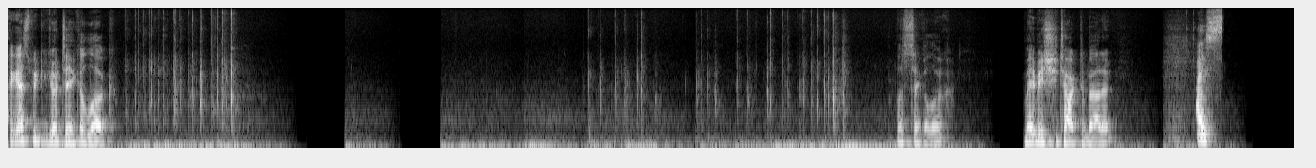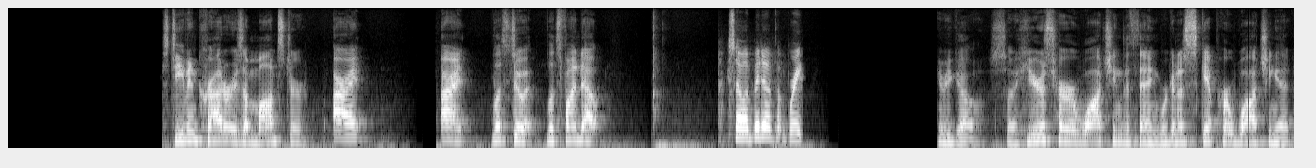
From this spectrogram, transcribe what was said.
I guess we could go take a look. Let's take a look. Maybe she talked about it. I. Steven Crowder is a monster. All right. All right. Let's do it. Let's find out. So a bit of a break. Here we go. So here's her watching the thing. We're gonna skip her watching it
